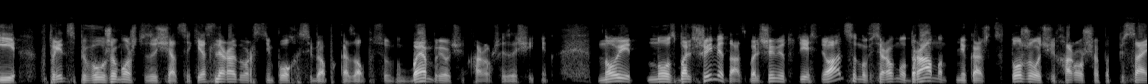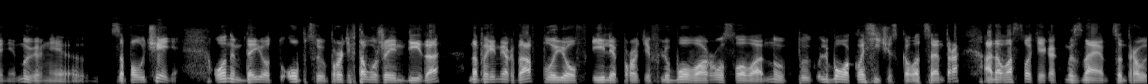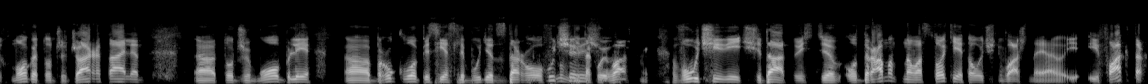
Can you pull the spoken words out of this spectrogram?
и, в принципе, вы уже можете защищаться. Если Эдвардс неплохо себя показал, ну, Бэмбри очень хороший защитник. Но, и, но с большими, да, с большими тут есть нюансы, но все равно Драмонт, мне кажется, тоже очень хорошее подписание, ну, вернее, за получение. Он им дает опцию против того же Эндида, например, да, в плей-офф или против любого рослого, ну, любого классического центра, а на Востоке, как мы знаем, центровых много, тот же Джаред Аллен, э, тот же Мобли, э, Брук Лопес, если будет здоров, Вучевич. ну, не такой важный, Вучевич, да, то есть э, Драмонт на Востоке это очень важный и, и фактор,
